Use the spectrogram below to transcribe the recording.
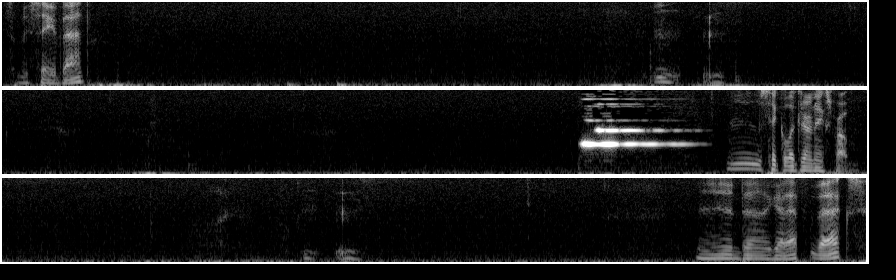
So let me save that. Let's take a look at our next problem. And uh, I got f of x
